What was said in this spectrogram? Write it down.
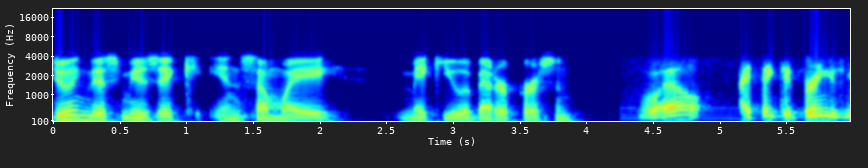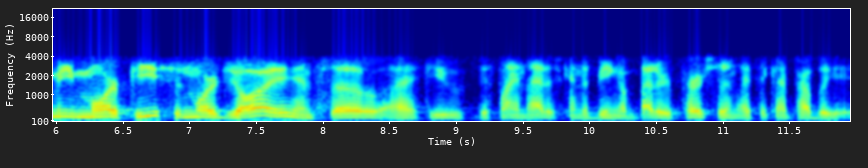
doing this music in some way make you a better person? Well, I think it brings me more peace and more joy, and so uh, if you define that as kind of being a better person, I think I probably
